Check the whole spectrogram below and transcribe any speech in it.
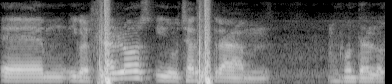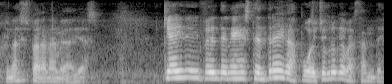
eh, y coleccionarlos y luchar contra contra los gimnasios para ganar medallas. ¿Qué hay de diferente en esta entrega? Pues yo creo que bastante.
